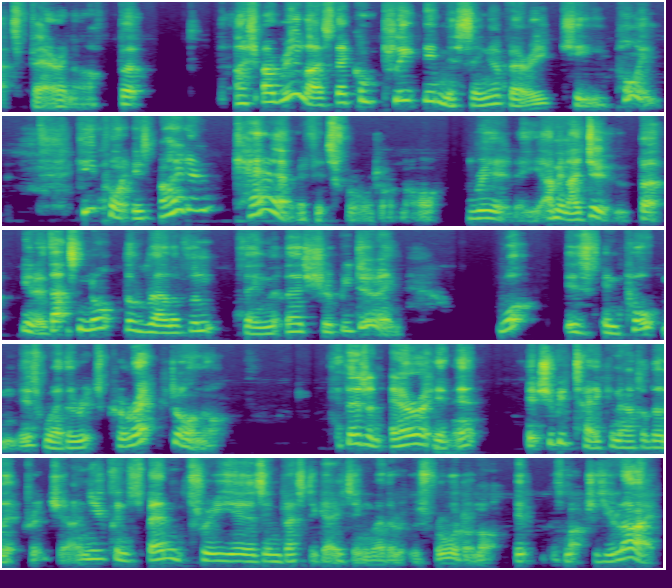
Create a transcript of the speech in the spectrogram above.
that's fair enough, but I, I they're completely missing a very key point. Key point is I don't care if it's fraud or not, really. I mean, I do, but you know, that's not the relevant thing that they should be doing. What is important is whether it's correct or not. If there's an error in it, it should be taken out of the literature. And you can spend three years investigating whether it was fraud or not, it, as much as you like.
